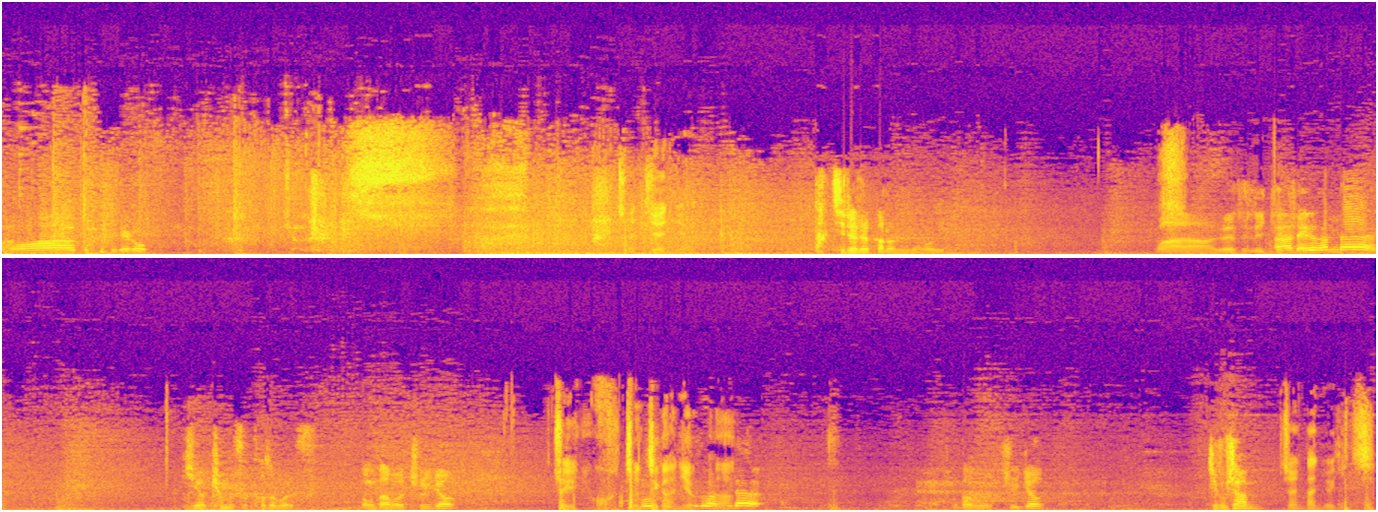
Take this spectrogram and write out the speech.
아또 그대로 전지현이야. 딱 지뢰를 깔아놓냐, 거기. 와, 웨슬리 아 캡. 내가 간다 기억하면서 터져버렸어. 농담은 출격. 저기 고- 전지가 아니었구나. 들어갑니다 농담은 출격. 제부샴. 전난 여기 있지.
